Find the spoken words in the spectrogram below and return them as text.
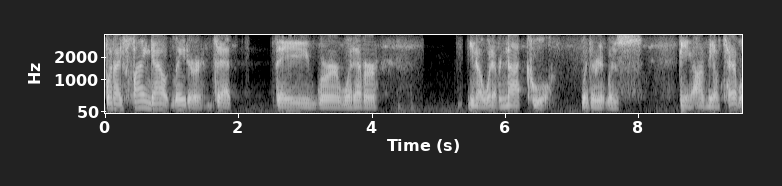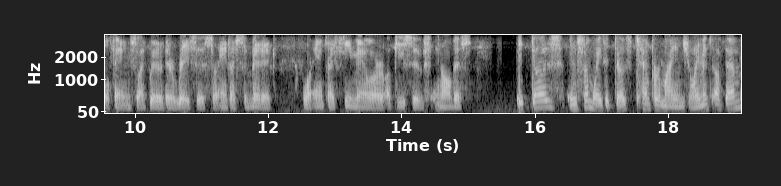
but I find out later that they were whatever, you know, whatever, not cool, whether it was being, you know, terrible things like whether they're racist or anti-Semitic or anti-female or abusive and all this it does, in some ways, it does temper my enjoyment of them,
